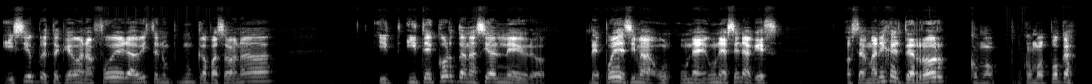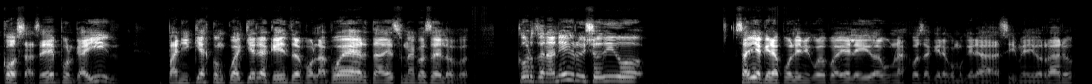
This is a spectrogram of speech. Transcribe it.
Y siempre te quedaban afuera, ¿viste? Nunca pasaba nada. Y, y te cortan hacia el negro. Después, encima, una, una escena que es. O sea, maneja el terror como, como pocas cosas, ¿eh? Porque ahí paniqueas con cualquiera que entra por la puerta, es una cosa de loco. Cortan a negro y yo digo, sabía que era polémico, porque había leído algunas cosas que era como que era así medio raro.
